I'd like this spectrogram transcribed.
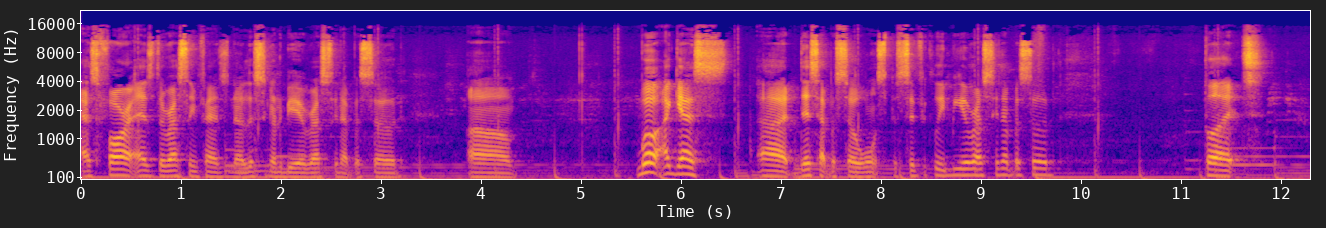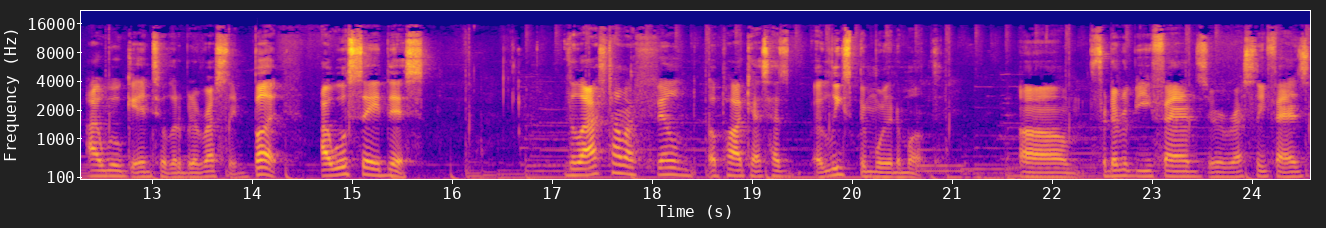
as far as the wrestling fans know, this is going to be a wrestling episode. Um, well, I guess uh, this episode won't specifically be a wrestling episode, but I will get into a little bit of wrestling. But I will say this the last time I filmed a podcast has at least been more than a month. Um, for WWE fans or wrestling fans,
